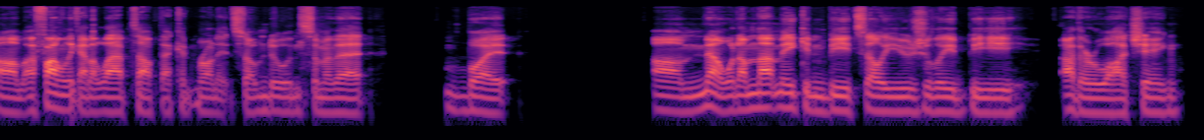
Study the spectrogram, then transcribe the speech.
Um, I finally got a laptop that can run it, so I'm doing some of that. But um, no, when I'm not making beats, I'll usually be either watching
